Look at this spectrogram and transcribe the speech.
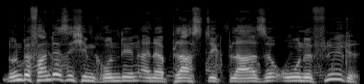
Nun befand er sich im Grunde in einer Plastikblase ohne Flügel.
